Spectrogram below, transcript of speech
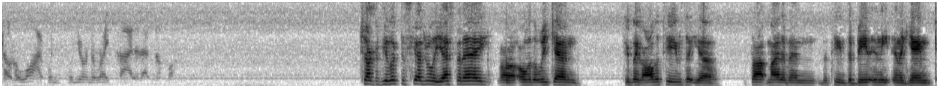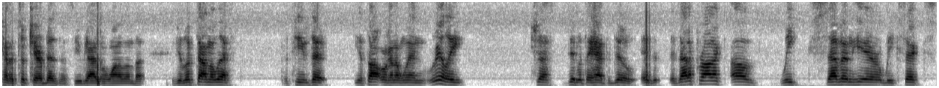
you out a lot when when you're on the right side of that number. Chuck, if you looked at the schedule yesterday or over the weekend, it seemed like all the teams that you thought might have been the team to beat in the, in the game kind of took care of business. You guys were one of them, but if you look down the list, the teams that you thought were going to win really just did what they had to do. Is it, is that a product of week seven here, week six?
